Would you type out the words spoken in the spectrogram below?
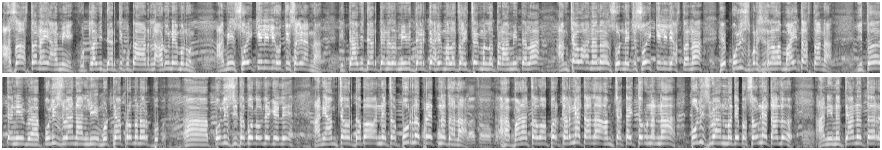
असं असतानाही आम्ही कुठला विद्यार्थी कुठं आड अडू नये म्हणून आम्ही सोय केलेली होती सगळ्यांना की त्या विद्यार्थ्याने जर मी विद्यार्थी आहे मला जायचं आहे म्हणलं तर आम्ही त्याला आमच्या वाहनानं सोडण्याची सोय केलेली असताना हे पोलीस प्रशासनाला माहीत असताना इथं त्यांनी पोलीस व्हॅन आणली मोठ्या प्रमाणावर पोलीस इथं बोलवले गेले आणि आमच्यावर दबाव आणण्याचा पूर्ण प्रयत्न झाला. हा, बळाचा वापर करण्यात आला आमच्या काही तरुणांना पोलीस व्हॅनमध्ये बसवण्यात आलं आणि न त्यानंतर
